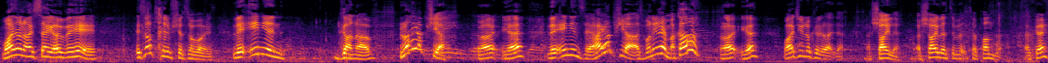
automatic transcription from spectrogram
Why don't I say over here? It's not tilas pshia sofa ba'inus. The inyan ganav lo hayapshia. Uh, right. Yeah. The inyan say hayapshia. As bonirim makah. Right. Yeah. Why do you look at it like that? A shaila, a shaila to, to ponder. Okay?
